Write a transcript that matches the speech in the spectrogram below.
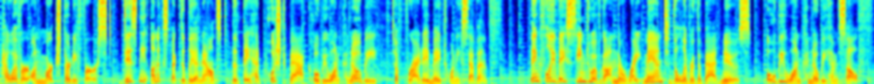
However, on March 31st, Disney unexpectedly announced that they had pushed back Obi Wan Kenobi to Friday, May 27th. Thankfully, they seem to have gotten the right man to deliver the bad news Obi Wan Kenobi himself.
